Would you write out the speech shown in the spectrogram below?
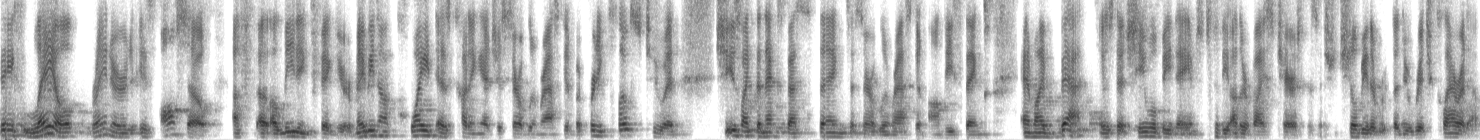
think Lael Brainard is also a, a, leading figure, maybe not quite as cutting edge as Sarah Bloom Raskin, but pretty close to it. She's like the next best thing to Sarah Bloom Raskin on these things. And my bet is that she will be named to the other vice chair's position. She'll be the, the new Rich Clarida.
